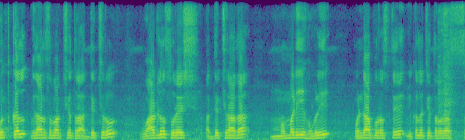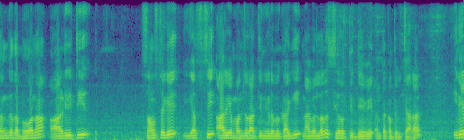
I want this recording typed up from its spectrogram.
ಗುತ್ಕಲ್ ವಿಧಾನಸಭಾ ಕ್ಷೇತ್ರ ಅಧ್ಯಕ್ಷರು ವಾಡ್ಲು ಸುರೇಶ್ ಅಧ್ಯಕ್ಷರಾದ ಮಮ್ಮಡಿ, ಹೋಬಳಿ ಕೊಂಡಾಪುರ ರಸ್ತೆ, ವಿಕಲಚೇತನರ ಸಂಘದ ಭವನ, ಆರ್ ಡಿ ಟಿ ಸಂಸ್ಥೆಗೆ ಎಫ್ ಸಿ ಆರ್ ಎ ಮಂಜೂರಾತಿ ನೀಡಬೇಕಾಗಿ ನಾವೆಲ್ಲರೂ ಸೇರುತ್ತಿದ್ದೇವೆ ಅಂತಕ್ಕಂಥ ವಿಚಾರ. ಇದೇ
